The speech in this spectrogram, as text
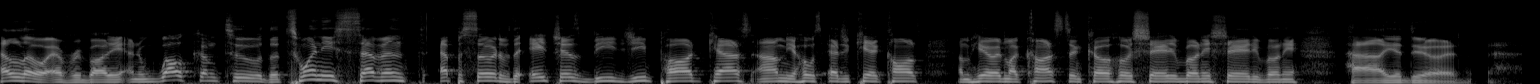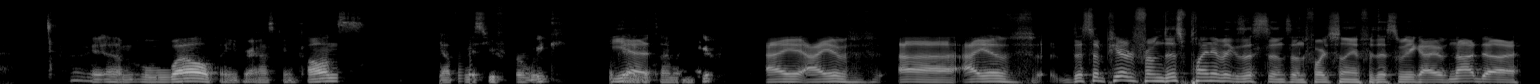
Hello, everybody, and welcome to the 27th episode of the HSBG podcast. I'm your host, Educated Collins. I'm here with my constant co-host, Shady Bunny. Shady Bunny, how you doing? I am well. Thank you for asking, Collins. Got to miss you for a week. Hope yeah. time on the trip. I I have uh, I have disappeared from this plane of existence. Unfortunately, for this week, I have not uh,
